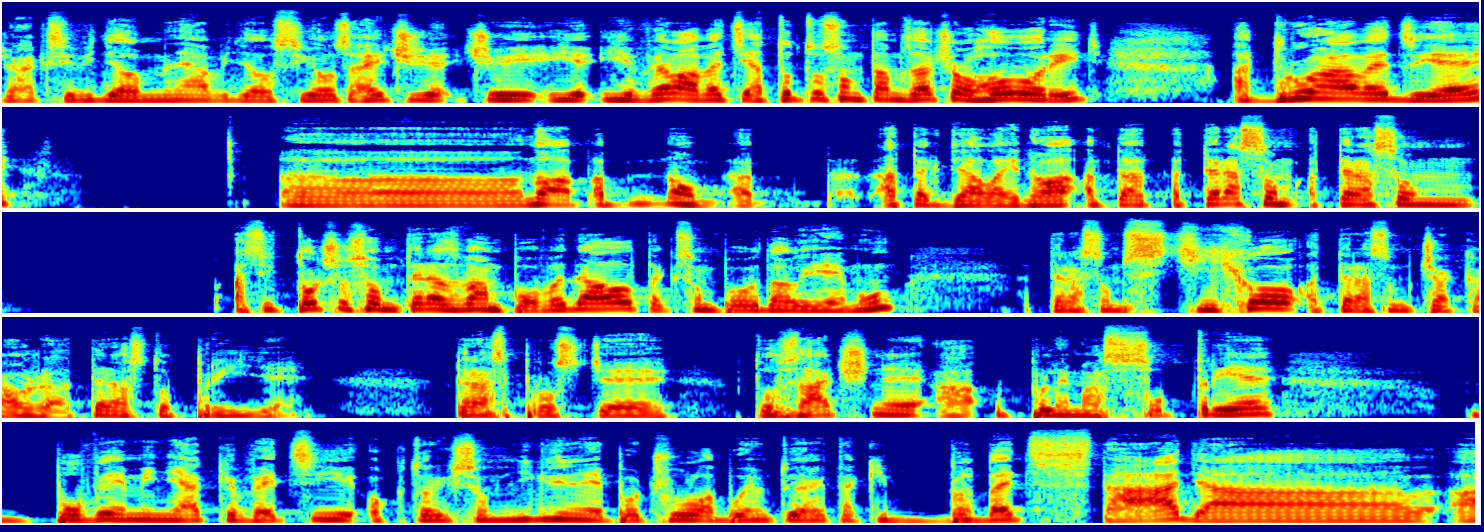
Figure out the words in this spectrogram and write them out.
Že ak si videl mňa, videl si oca. Hej, čiže, čiže je, je veľa vecí. A toto som tam začal hovoriť. A druhá vec je, uh, no, a, a, no a, a tak ďalej. No a, a, a, teraz som, a teraz som, asi to, čo som teraz vám povedal, tak som povedal jemu. A teraz som stichol a teraz som čakal, že a teraz to príde. Teraz proste to začne a úplne ma sotrie povie mi nejaké veci, o ktorých som nikdy nepočul a budem tu jak taký blbec stáť a, a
